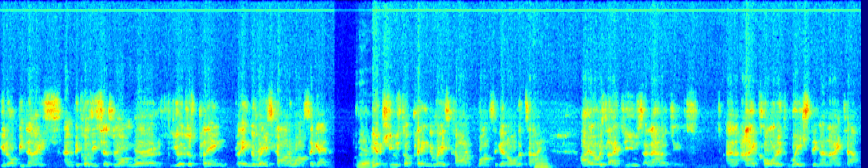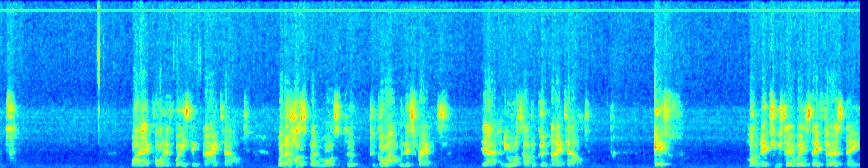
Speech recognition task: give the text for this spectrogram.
you know, be nice, and because he says the wrong word, you're just playing playing the race card once again. Yeah. You're accused of playing the race card once again all the time. Mm. I always like to use analogies, and I call it wasting a night out. Why I call it wasting a night out? When a husband wants to, to go out with his friends, yeah, and he wants to have a good night out, if Monday, Tuesday, Wednesday, Thursday,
